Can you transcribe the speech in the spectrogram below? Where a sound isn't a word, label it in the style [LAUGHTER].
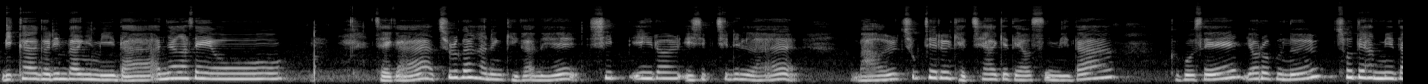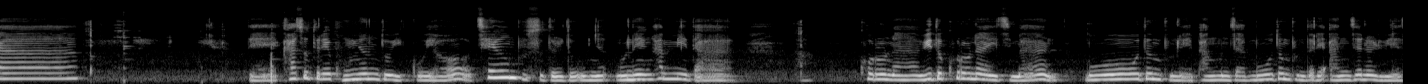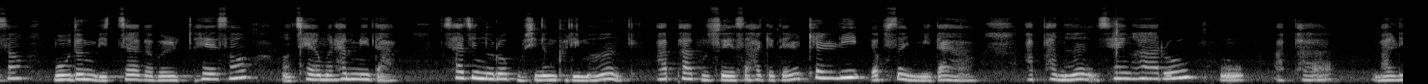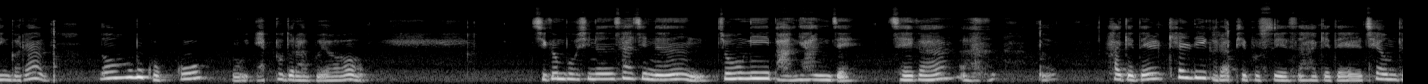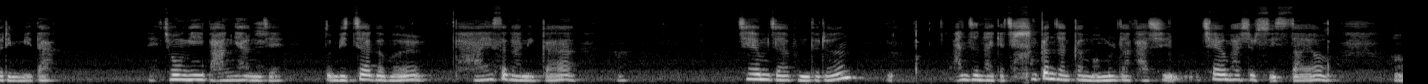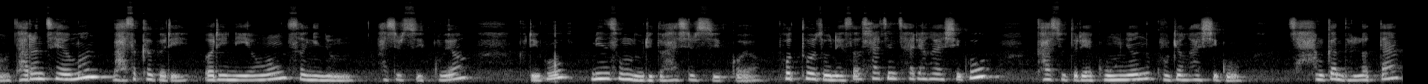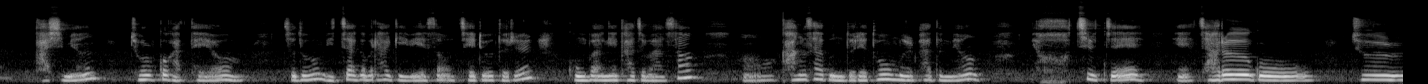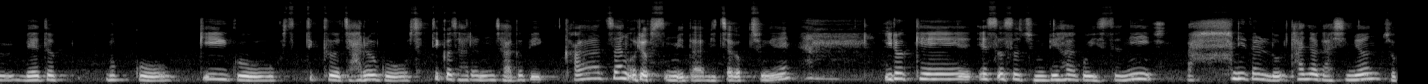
미카 그린방입니다. 안녕하세요. 제가 출강하는 기간에 11월 27일 날 마을 축제를 개최하게 되었습니다. 그곳에 여러분을 초대합니다. 네, 가수들의 공연도 있고요. 체험 부스들도 운영- 운행합니다. 코로나, 위드 코로나이지만 모든 분의 방문자 모든 분들의 안전을 위해서 모든 밑작업을 해서 어, 체험을 합니다. 사진으로 보시는 그림은 아파 부스에서 하게 될 켈리 엽서입니다. 아파는 생화로 어, 아파 말린 거라 너무 곱고 어, 예쁘더라고요. 지금 보시는 사진은 종이 방향제 제가 [LAUGHS] 하게 될 캘리그라피 부스에서 하게 될 체험들입니다. 네, 종이 방향제 또 밑작업을 다 해서 가니까 어, 체험자분들은 안전하게 잠깐 잠깐 머물다 가시 체험하실 수 있어요. 어, 다른 체험은 마스크 그리 어린이용 성인용 하실 수 있고요. 그리고 민속놀이도 하실 수 있고요. 포토존에서 사진 촬영하시고 가수들의 공연 구경하시고 잠깐 들렀다 가시면 좋을 것 같아요. 저도 밑작업을 하기 위해서 재료들을 공방에 가져와서 어, 강사분들의 도움을 받으며 며칠째 예, 자르고 줄 매듭 묶고 끼고 스티커 자르고 스티커 자르는 작업이 가장 어렵습니다. 밑작업 중에 이렇게 애써서 준비하고 있으니 많이들 노- 다녀가시면 좋.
